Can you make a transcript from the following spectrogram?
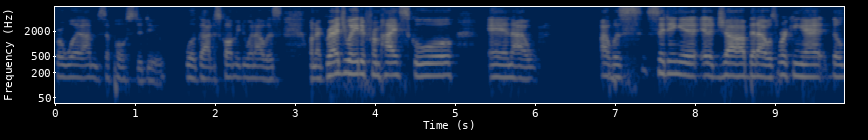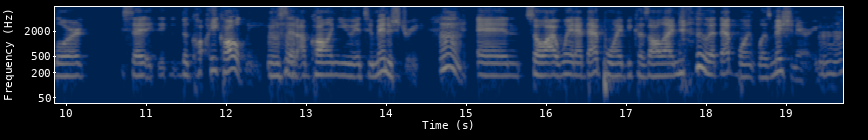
for what I'm supposed to do, what God has called me to. When I was when I graduated from high school, and I I was sitting at, at a job that I was working at. The Lord said the He called me. He Mhm. said, "I'm calling you into ministry." Mm, And so I went at that point because all I knew at that point was missionary. mhm.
